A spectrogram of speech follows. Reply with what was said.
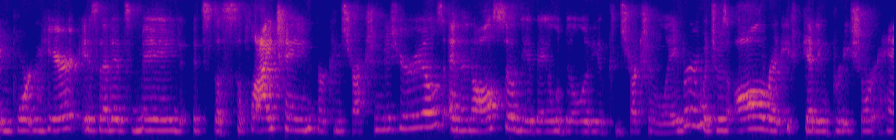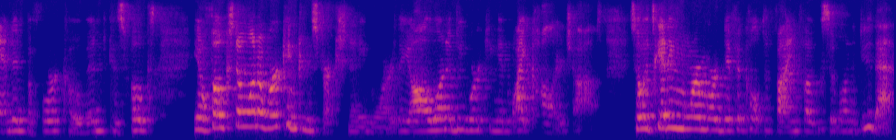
important here is that it's made it's the supply chain for construction materials and then also the availability of construction labor which was already getting pretty short-handed before covid because folks you know folks don't want to work in construction anymore they all want to be working in white collar jobs So it's getting more and more difficult to find folks that want to do that.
